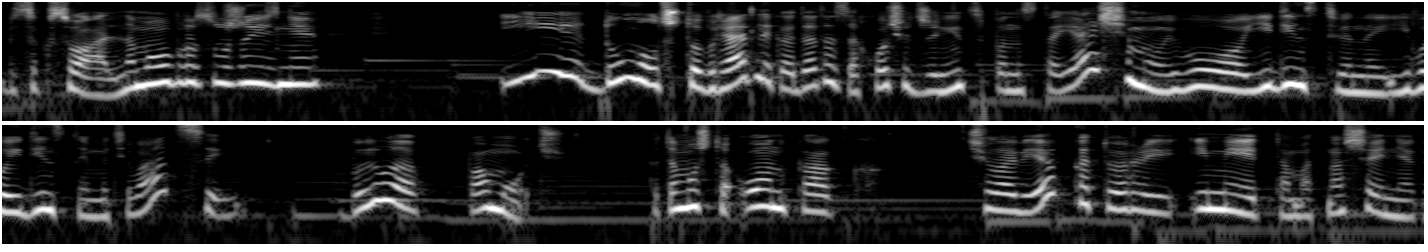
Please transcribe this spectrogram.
бисексуальному образу жизни и думал, что вряд ли когда-то захочет жениться по-настоящему. Его единственной, его единственной мотивацией было помочь. Потому что он, как человек, который имеет там отношение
